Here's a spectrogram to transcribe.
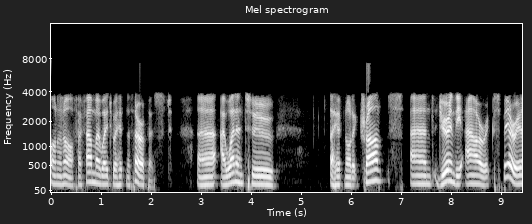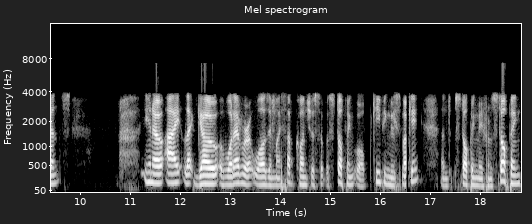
on and off, I found my way to a hypnotherapist. Uh, I went into a hypnotic trance, and during the hour experience, you know, I let go of whatever it was in my subconscious that was stopping or keeping me smoking and stopping me from stopping.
